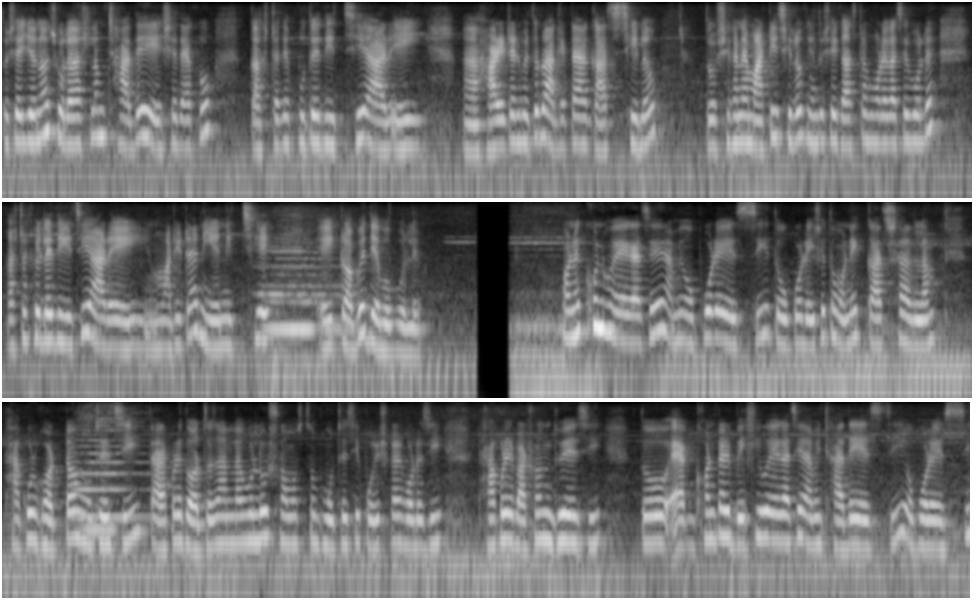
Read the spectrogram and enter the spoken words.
তো সেই জন্য চলে আসলাম ছাদে, এসে দেখো গাছটাকে পুঁতে দিচ্ছি আর এই হাড়িটার ভেতরে আগেটা গাছ ছিল। তো সেখানে মাটি ছিল, কিন্তু সেই গাছটা মরে গেছে বলে গাছটা ফেলে দিয়েছি আর এই মাটিটা নিয়ে নিচ্ছি, এই টবে দেবো বলে। অনেকক্ষণ হয়ে গেছে, আমি ওপরে এসেছি, তো ওপরে এসে তো অনেক কাজ সারলাম। ঠাকুর ঘরটাও মুছেছি, তারপরে দরজা জানলাগুলো সমস্ত মুছেছি, পরিষ্কার করেছি, ঠাকুরের বাসন ধুয়েছি। তো এক ঘণ্টার বেশি হয়ে গেছে আমি ছাদে এসেছি, ওপরে এসেছি।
